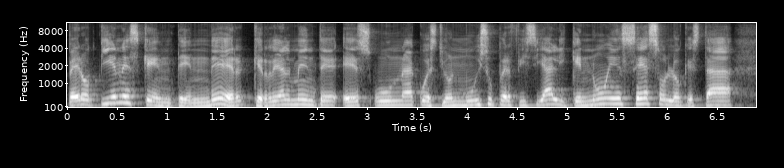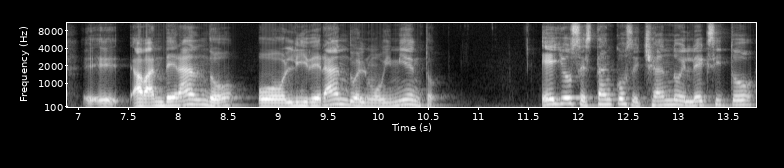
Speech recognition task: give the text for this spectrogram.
pero tienes que entender que realmente es una cuestión muy superficial y que no es eso lo que está eh, abanderando o liderando el movimiento. Ellos están cosechando el éxito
